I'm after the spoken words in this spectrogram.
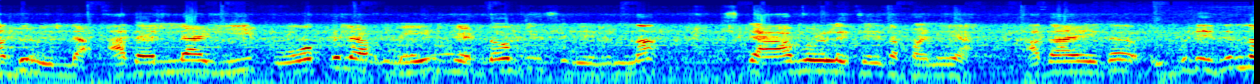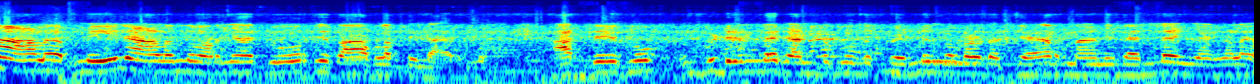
അതുമില്ല. അതെല്ലാം ഈ പോപ്പുലർ മെയിൻ ഹെഡ് ഓഫീസിലിരുന്ന സ്റ്റാഫുകൾ ചെയ്ത പണിയാണ് അതായത് ഇവിടെ ഇരുന്ന ആൾ മെയിൻ ആളെന്ന് പറഞ്ഞാൽ ജോർജ് താവളത്തിലായിരുന്നു. അദ്ദേഹവും ഇവിടെ ഇരുന്ന രണ്ട് മൂന്ന് പെണ്ണുങ്ങളോട് ചേർന്നാണ് ഇതെല്ലാം ഞങ്ങളെ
